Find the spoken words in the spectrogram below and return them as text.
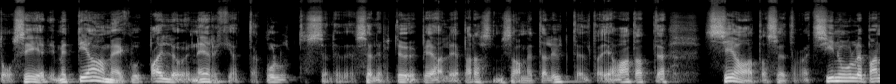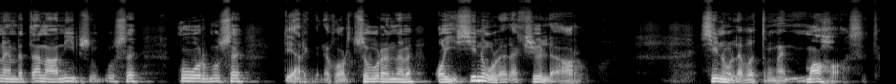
doseerida, me teame, kui palju energiat ta kulutas selle, selle töö peale ja pärast me saame talle ütelda ja vaadata, seada seda, et sinule paneme täna niisuguse koormuse, järgmine kord suurendame, oi, sinule läks üle aru. sinule võtame maha seda.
